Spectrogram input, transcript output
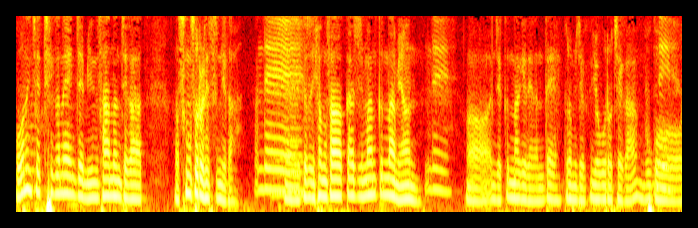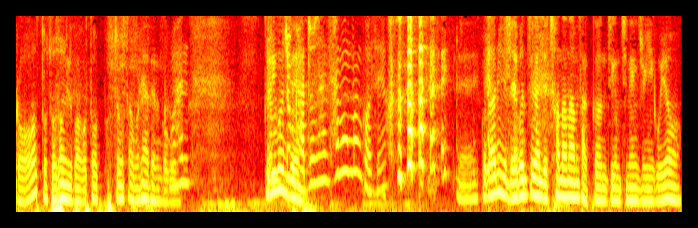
그거는 이제 최근에 이제 민사는 제가 어, 승소를 했습니다. 네. 예, 그래서 형사까지만 끝나면, 네. 어, 이제 끝나게 되는데, 그럼 이제 역으로 제가 무고로 또 조선일보하고 또 법정 싸움을 해야 되는 거고요. 한, 그리고 좀, 좀 이제, 봐줘서 한 3억만 거세요. 예, 그 다음에 네 번째가 이제 천안함 사건 지금 진행 중이고요.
